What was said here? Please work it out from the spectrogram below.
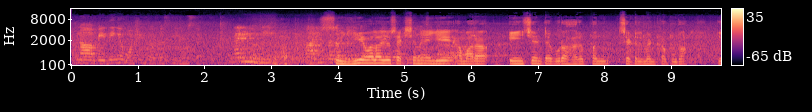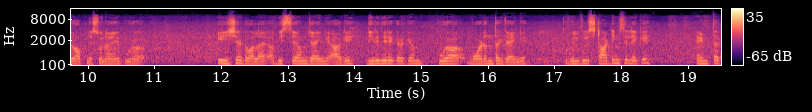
अपना बेदिंग या वॉशिंग पर्पज़ के यूज़ करते हैं। सो ये वाला जो सेक्शन है ये हमारा एंशंट है पूरा हरप्पन सेटलमेंट का पूरा जो आपने सुना है पूरा एंशंट वाला है। अब इससे हम जाएँगे आगे। धीरे धीरे करके हम पूरा मॉडर्न तक जाएँगे। तो बिल्कुल स्टार्टिंग से लेके एंड तक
